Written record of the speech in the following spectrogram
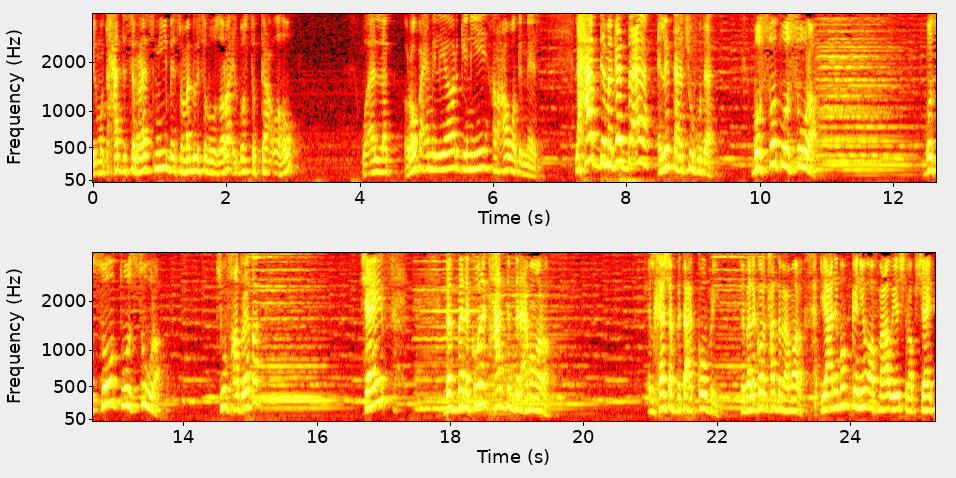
المتحدث الرسمي باسم مجلس الوزراء البوست بتاعه أهو وقال لك ربع مليار جنيه هنعوض الناس. لحد ما جت بقى اللي انت هتشوفه ده. بالصوت والصورة. بالصوت والصورة. شوف حضرتك؟ شايف؟ ده في بلكونة حد من العمارة. الخشب بتاع الكوبري في بلكونة حد من العمارة. يعني ممكن يقف معاه ويشرب شاي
